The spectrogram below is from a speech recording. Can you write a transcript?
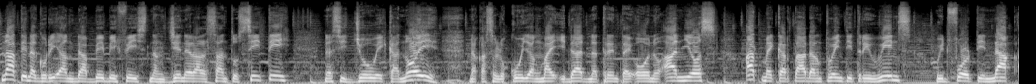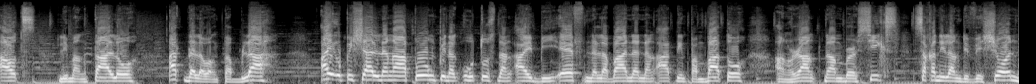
na tinaguriang the babyface ng General Santos City na si Joey Canoy na kasalukuyang may edad na 31 anyos at may kartadang 23 wins with 14 knockouts, 5 talo at dalawang tabla ay opisyal na nga pong pinag-utos ng IBF na labanan ng ating pambato ang rank number 6 sa kanilang division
